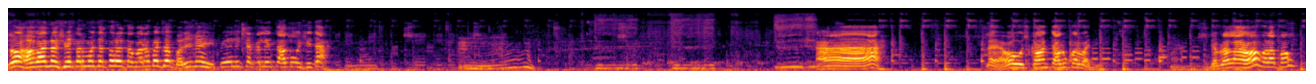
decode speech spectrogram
જો હવાનો ખેતરમાં જતો રહે તો બરોબર છે, ભરી નહીં. પેલી ચકલી ચાલુ હોય છે, જા. હા. લે, હવે ઉસકાવાનું ચાલુ કરવા દે. જબરા લાય વડાપાઉં.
